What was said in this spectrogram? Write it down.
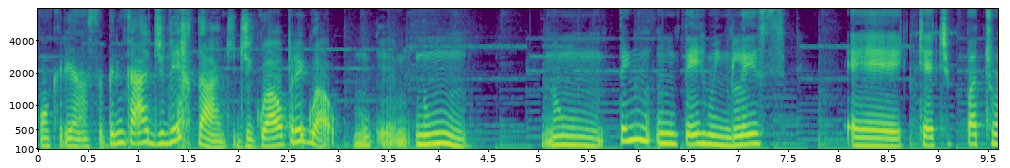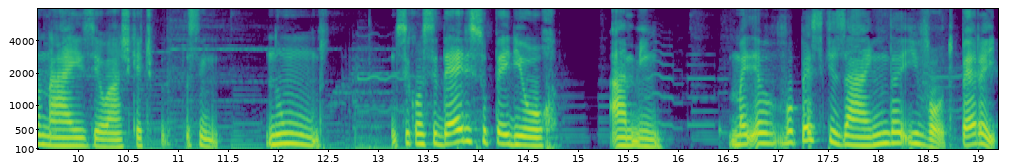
com criança. Brincar de verdade, de igual para igual. Não, não tem um termo em inglês é, que é tipo patronize, eu acho, que é tipo assim, se considere superior a mim. Mas eu vou pesquisar ainda e volto. Pera aí.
